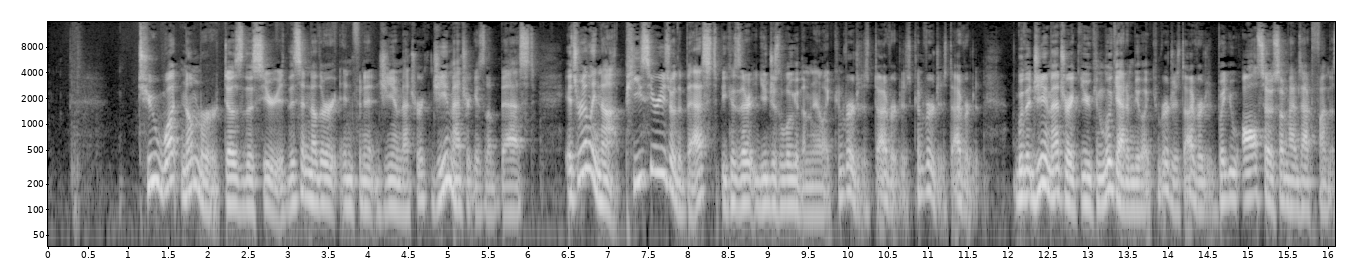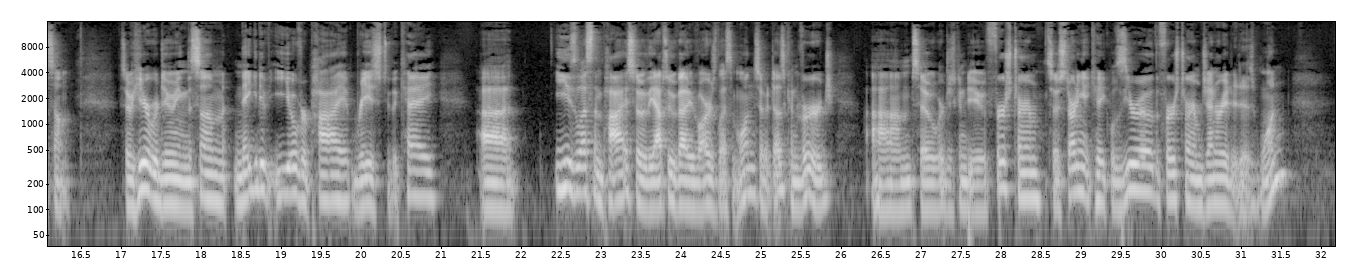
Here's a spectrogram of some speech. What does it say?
To what number does the series, this is another infinite geometric? Geometric is the best. It's really not. P series are the best because they're you just look at them and you're like converges, diverges, converges, diverges. With a geometric, you can look at it and be like converges, diverges, but you also sometimes have to find the sum. So here we're doing the sum negative e over pi raised to the k. Uh, e is less than pi, so the absolute value of r is less than 1, so it does converge. Um, so we're just going to do first term. So starting at k equals 0, the first term generated is 1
